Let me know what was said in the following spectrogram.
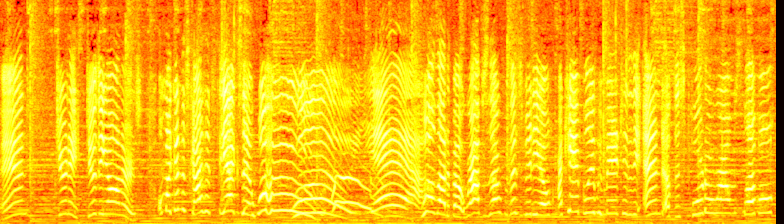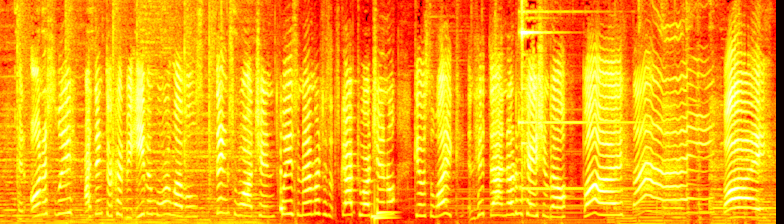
And Junie, do the honors. Oh my goodness, guys, it's the exit. Woohoo! Woo! Yeah. Well, that about wraps it up for this video. I can't believe we made it to the end of this Portal Realms level. And honestly, I think there could be even more levels. Thanks for watching. Please remember to subscribe to our channel, give us a like, and hit that notification bell. Bye! Bye. Bye.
